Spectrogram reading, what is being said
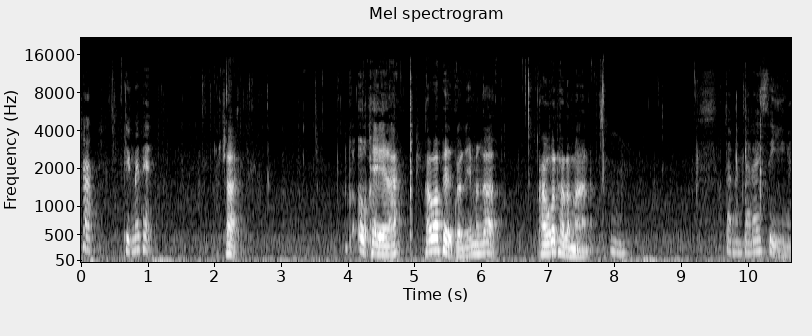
ช อบพริกไม่เผ็ด ใช่ ก็โอเคนะถ้าว่าเผ็ดกว่านี้มันก็เขาก็ทรมานอะแต่มันจะได้สีไง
